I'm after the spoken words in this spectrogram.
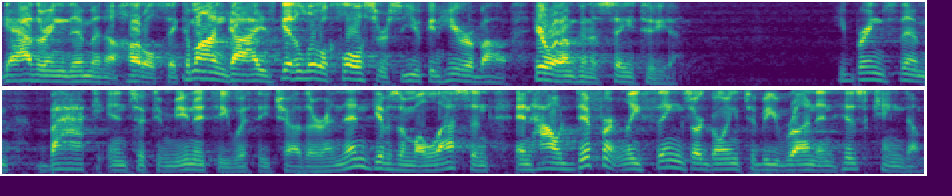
gathering them in a huddle, say, Come on, guys, get a little closer so you can hear about hear what I'm going to say to you. He brings them back into community with each other and then gives them a lesson in how differently things are going to be run in His kingdom.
